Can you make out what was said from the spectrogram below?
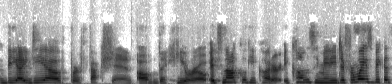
the idea of perfection of the hero it's not cookie cutter. It comes in many different ways because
